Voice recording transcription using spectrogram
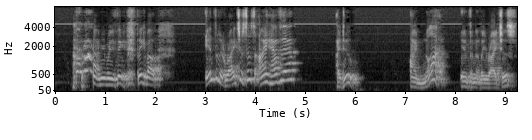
I mean, when you think think about infinite righteousness, I have that. I do. I'm not infinitely righteous,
